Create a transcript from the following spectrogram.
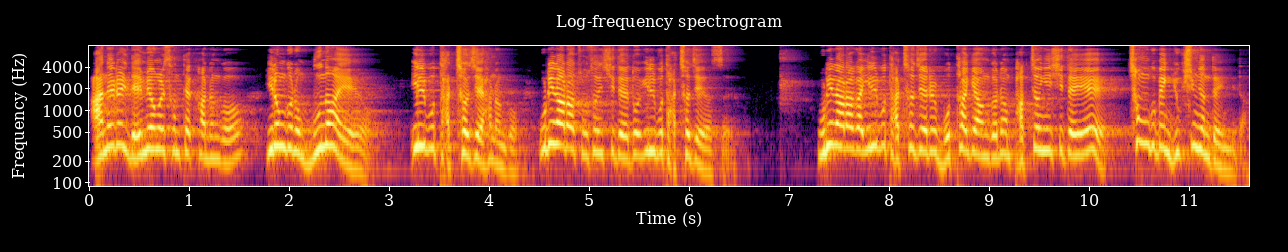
아내를 네 명을 선택하는 거 이런 거는 문화예요. 일부 다처제 하는 거. 우리나라 조선 시대도 일부 다처제였어요. 우리나라가 일부 다처제를 못하게 한 거는 박정희 시대의 1960년대입니다.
